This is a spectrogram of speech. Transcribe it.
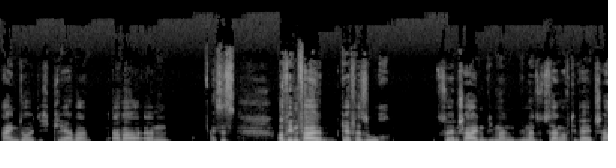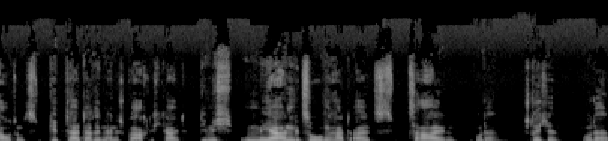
eindeutig klärbar, aber ähm, es ist auf jeden Fall der Versuch zu entscheiden, wie man, wie man sozusagen auf die Welt schaut. Und es gibt halt darin eine Sprachlichkeit, die mich mehr angezogen hat als Zahlen oder Striche oder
